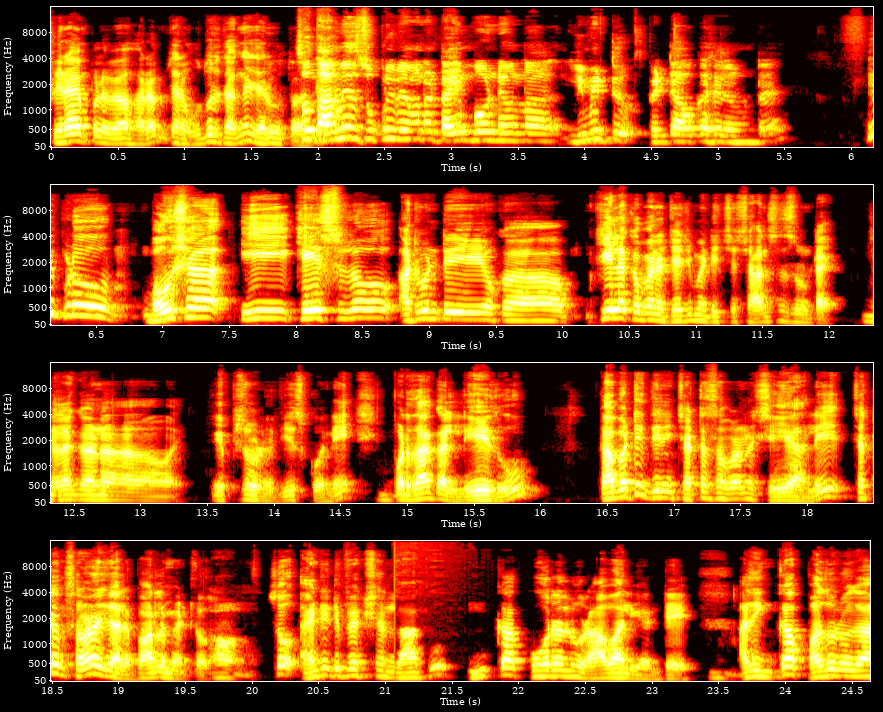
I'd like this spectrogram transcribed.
ఫిరాయింపుల వ్యవహారం చాలా ఉధృతంగా సో జరుగుతుంది దాని మీద సుప్రీం ఏమన్నా టైం బౌండ్ ఏమన్నా లిమిట్ పెట్టే అవకాశాలు ఉంటాయా? ఇప్పుడు బహుశా ఈ కేసులో అటువంటి ఒక కీలకమైన జడ్జిమెంట్ ఇచ్చే ఛాన్సెస్ ఉంటాయి. తెలంగాణ ఎపిసోడ్ తీసుకొని ఇప్పటిదాకా లేదు. కాబట్టి దీన్ని చట్ట సవరణ చేయాలి. చట్టం సవరణ చేయాలి పార్లమెంట్లో. సో యాంటీ డిఫెక్షన్ లాకు ఇంకా కూరలు రావాలి అంటే అది ఇంకా పదునుగా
